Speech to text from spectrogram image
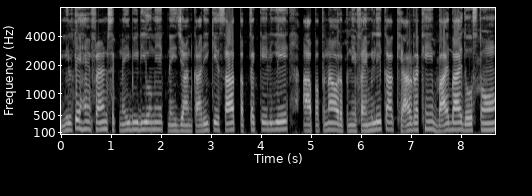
मिलते हैं फ्रेंड्स एक नई वीडियो में, एक नई जानकारी के साथ, तब तक के लिए आप अपना और अपने फैमिली का ख्याल रखें। बाय बाय दोस्तों।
